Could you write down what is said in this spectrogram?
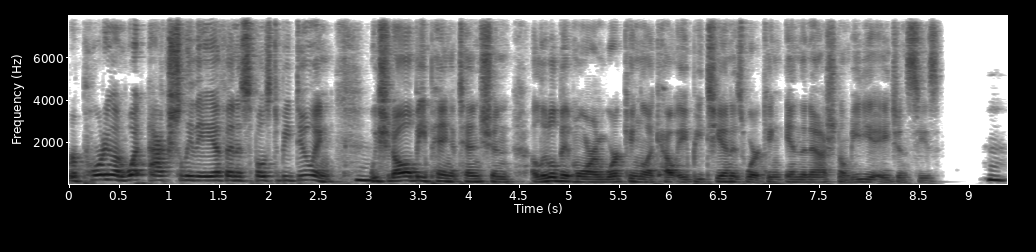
reporting on what actually the AFN is supposed to be doing. Mm. We should all be paying attention a little bit more and working like how APTN is working in the national media agencies. Mm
